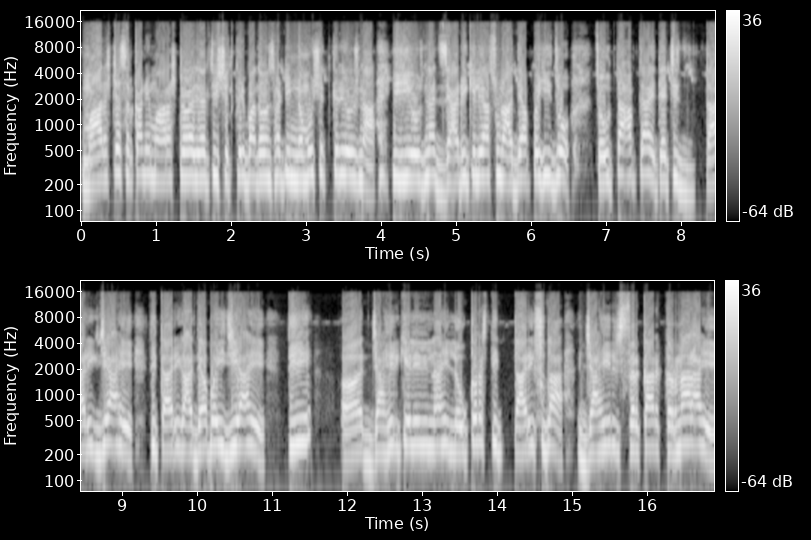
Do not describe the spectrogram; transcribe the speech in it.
महाराष्ट्र सरकारने महाराष्ट्र राज्यातील शेतकरी बांधवांसाठी नमो शेतकरी योजना ही योजना जारी केली असून अद्यापही जो चौथा हप्ता आहे त्याची तारीख जी आहे ती तारीख अद्यापही जी आहे ती जाहीर केलेली नाही. लवकरच ती तारीख सुद्धा जाहीर सरकार करणार आहे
